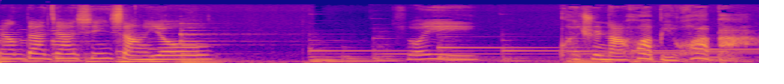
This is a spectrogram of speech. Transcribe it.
让大家欣赏哟。所以。快去拿画笔画吧！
